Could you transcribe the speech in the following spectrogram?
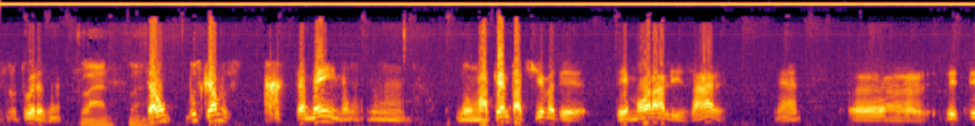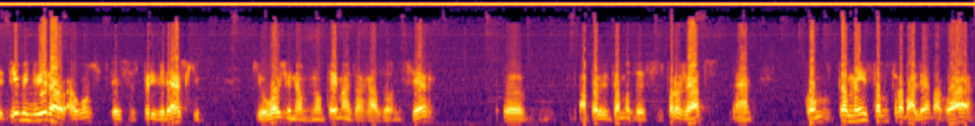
estruturas, né? Claro, claro. Então, buscamos também, num, num, numa tentativa de, de moralizar, né? uh, de, de, diminuir alguns desses privilégios que, que hoje não, não tem mais a razão de ser, uh, apresentamos esses projetos, né? Como também estamos trabalhando agora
